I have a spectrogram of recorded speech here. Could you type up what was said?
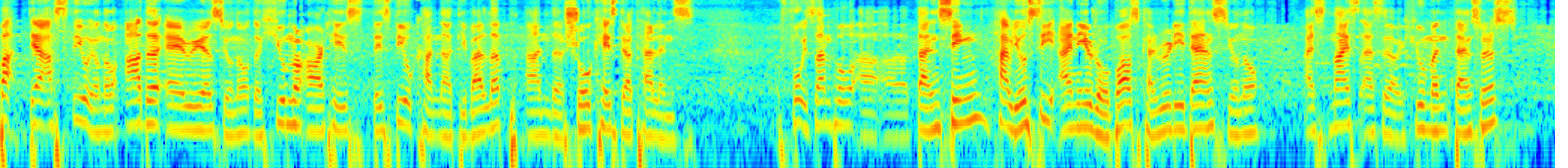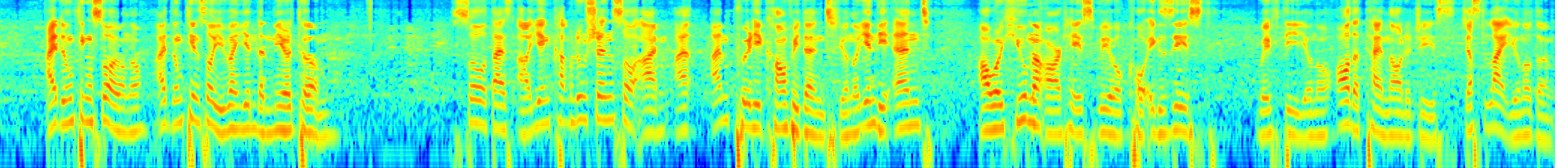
But there are still you know other areas you know the human artists they still can uh, develop and uh, showcase their talents. For example, uh, uh, dancing. Have you seen any robots can really dance? You know, as nice as uh, human dancers? I don't think so. You know, I don't think so even in the near term. So that's uh, in conclusion. So I'm I, I'm pretty confident. You know, in the end, our human artists will coexist with the you know all the technologies, just like you know the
